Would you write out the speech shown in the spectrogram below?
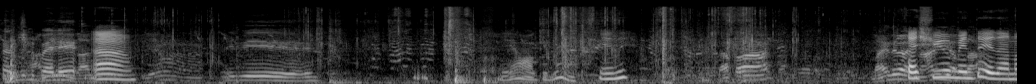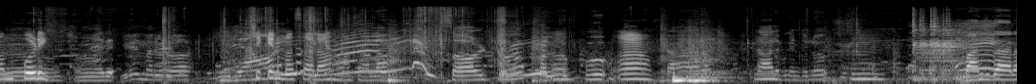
పెద్ద ఉల్లిపాయలే. ఇవి ఏది? కష్యూ మెంతు ఏదైనా ఉంది? పొడి. అదే. చికెన్ మసాలా మసాలా సాల్ట్ కల్లుప్పు గింజలు పంచదార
